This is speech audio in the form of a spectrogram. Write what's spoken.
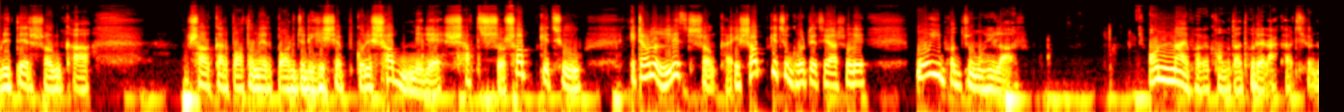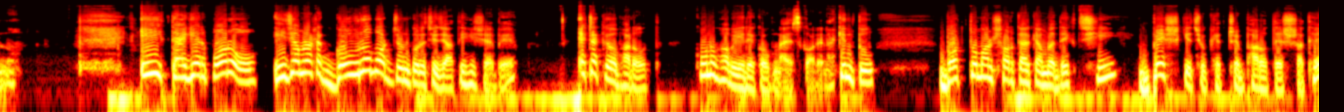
মৃতের সংখ্যা সরকার পতনের পর যদি হিসেব করি, সব মিলে সাতশো সব কিছু এটা হলো লিস্ট সংখ্যা, এই সব কিছু ঘটেছে আসলে ওই ভদ্রমহিলার অন্যায়ভাবে ক্ষমতা ধরে রাখার জন্য। এই ত্যাগের পরও, এই যে আমরা একটা গৌরব অর্জন করেছি জাতি হিসেবে, এটাকেও ভারত কোনোভাবেই রেকগনাইজ করে না। কিন্তু বর্তমান সরকারকে আমরা দেখছি বেশ কিছু ক্ষেত্রে ভারতের সাথে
